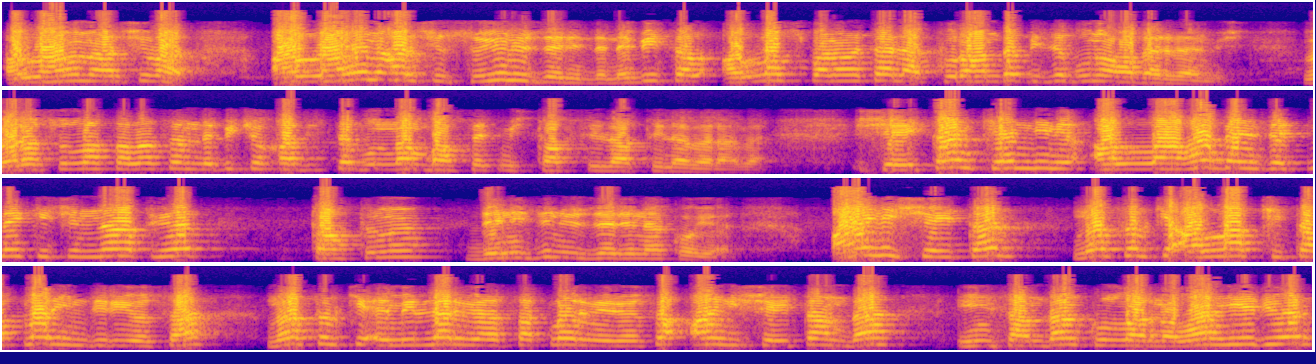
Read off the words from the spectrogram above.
Allah'ın arşı var. Allah'ın arşı suyun üzerinde. Nebi Allah subhanahu ve teala Kur'an'da bize bunu haber vermiş. Ve Resulullah sallallahu aleyhi ve sellem de birçok hadiste bundan bahsetmiş tafsilatıyla beraber. Şeytan kendini Allah'a benzetmek için ne yapıyor? Tahtını denizin üzerine koyuyor. Aynı şeytan nasıl ki Allah kitaplar indiriyorsa, nasıl ki emirler ve yasaklar veriyorsa aynı şeytan da insandan kullarına vahiy ediyor.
